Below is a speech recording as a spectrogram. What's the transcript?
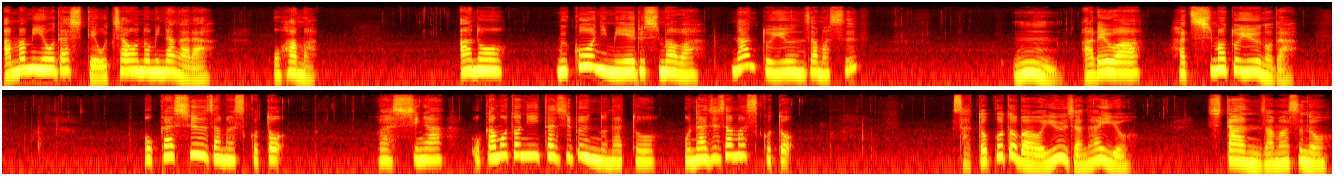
甘みを出してお茶を飲みながら、お浜。あの、向こうに見える島は何と言うんざます？うん、あれは初島というのだ。おかしゅうざますこと。わっしが岡本にいた自分の名と同じざますこと。里言葉を言うじゃないよ。したんざますの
